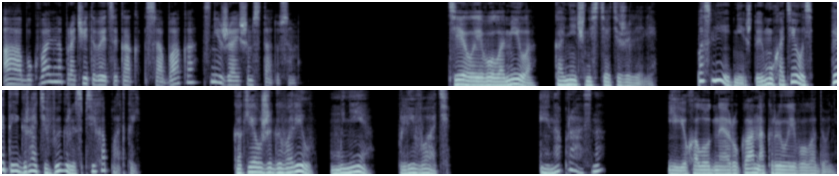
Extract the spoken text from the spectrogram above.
а буквально прочитывается как «собака с нижайшим статусом». Тело его ломило, конечности отяжелели. Последнее, что ему хотелось, — это играть в игры с психопаткой. Как я уже говорил, мне плевать. И напрасно. Ее холодная рука накрыла его ладонь.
